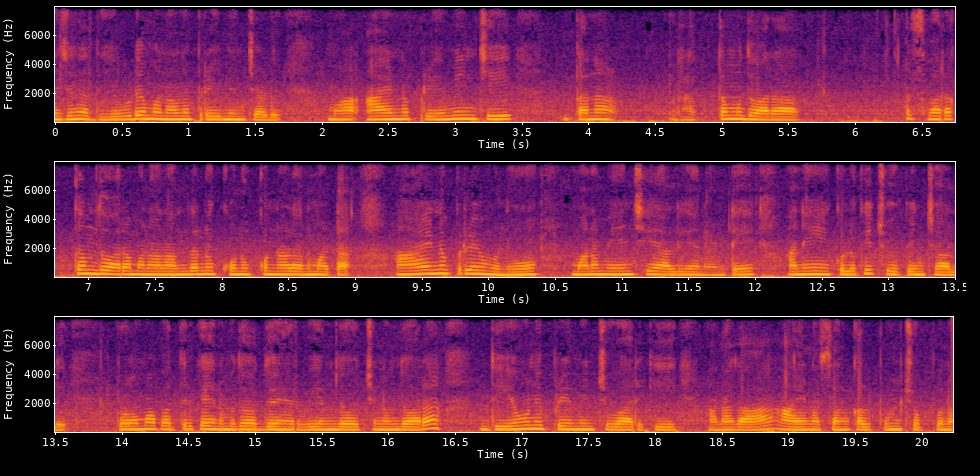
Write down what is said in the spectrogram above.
నిజంగా దేవుడే మనల్ని ప్రేమించాడు. మా ఆయన ప్రేమించి తన రక్తము ద్వారా స్వరక్తం ద్వారా మనలందరినీ కొనుక్కున్నాడు అనమాట ఆయన ప్రేమను మనం ఏం చేయాలి అని అంటే అనేకులకి చూపించాలి. రోమపత్రిక ఎనిమిదో అధ్యాయం ఇరవై ఎనిమిదో వచనం ద్వారా దేవుని ప్రేమించు వారికి అనగా ఆయన సంకల్పం చొప్పున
